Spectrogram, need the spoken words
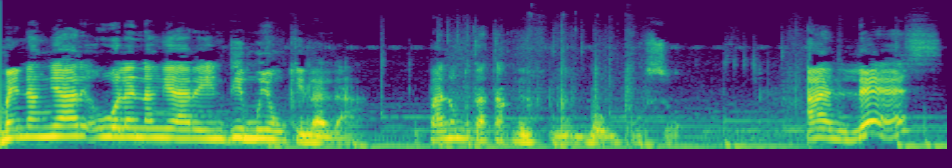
may nangyari o wala nangyari, hindi mo yung kilala. Paano mo tatakbo ng buong puso? Unless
